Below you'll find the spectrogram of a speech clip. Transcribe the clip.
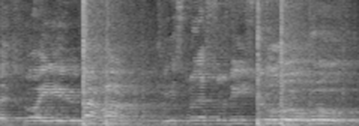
professor aí, irmão, se esse professor me ensinou.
